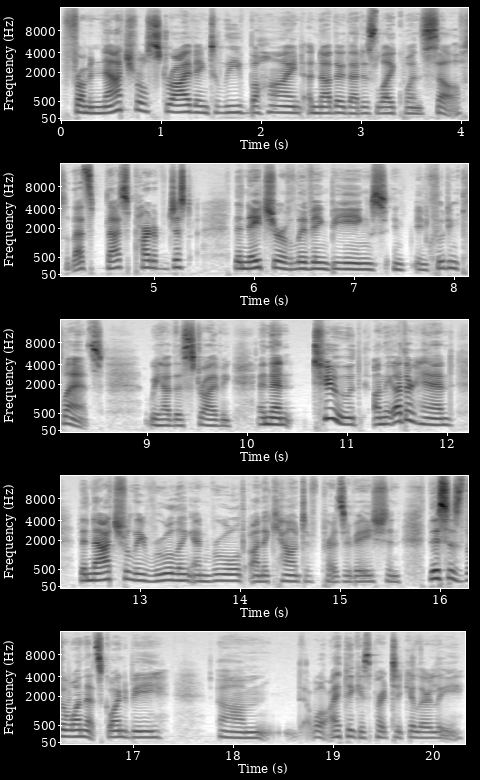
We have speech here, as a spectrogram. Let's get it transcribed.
from a natural striving to leave behind another that is like oneself. So that's that's part of just the nature of living beings, in, including plants. We have this striving, and then two, on the other hand, the naturally ruling and ruled on account of preservation. This is the one that's going to be, um, well, I think is particularly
